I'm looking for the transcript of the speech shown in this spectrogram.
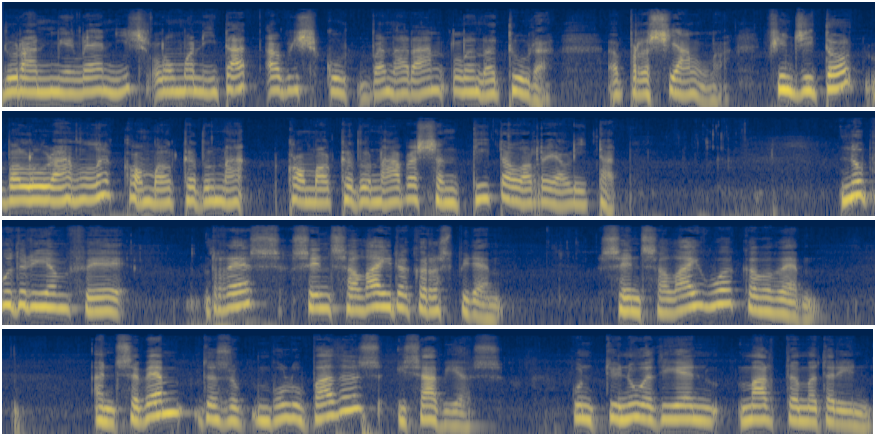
durant mil·lennis, la humanitat ha viscut venerant la natura, apreciant-la, fins i tot valorant-la com, el que dona, com el que donava sentit a la realitat. No podríem fer res sense l'aire que respirem, sense l'aigua que bevem. En sabem desenvolupades i sàvies, continua dient Marta Matarín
